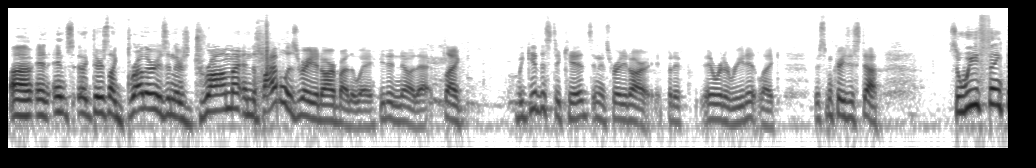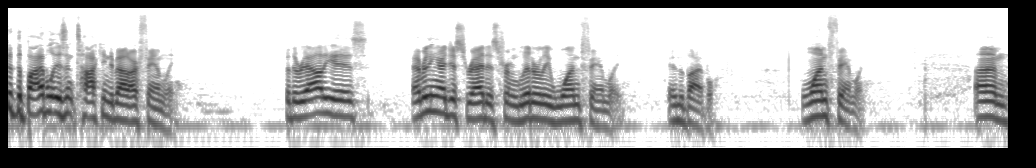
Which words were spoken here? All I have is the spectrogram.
Uh, and and like, there's like brothers and there's drama, and the Bible is rated R, by the way, if you didn't know that. Like, we give this to kids and it's rated R, but if they were to read it, like, there's some crazy stuff. So we think that the Bible isn't talking about our family. But the reality is, Everything I just read is from literally one family in the Bible. One family. Um,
